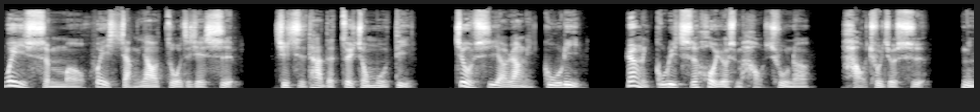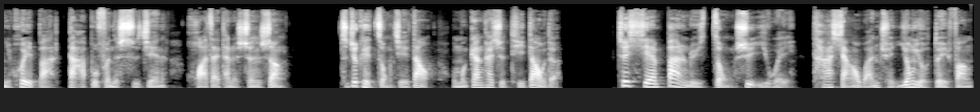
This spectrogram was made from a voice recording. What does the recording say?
为什么会想要做这些事？其实他的最终目的就是要让你孤立，让你孤立之后有什么好处呢？好处就是。你会把大部分的时间花在他的身上，这就可以总结到我们刚开始提到的，这些伴侣总是以为他想要完全拥有对方。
